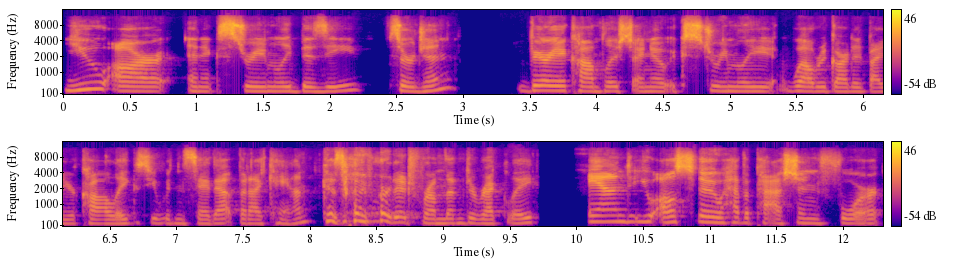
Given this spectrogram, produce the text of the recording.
You are an extremely busy surgeon, very accomplished. I know extremely well regarded by your colleagues. You wouldn't say that, but I can because I've heard it from them directly. And you also have a passion for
